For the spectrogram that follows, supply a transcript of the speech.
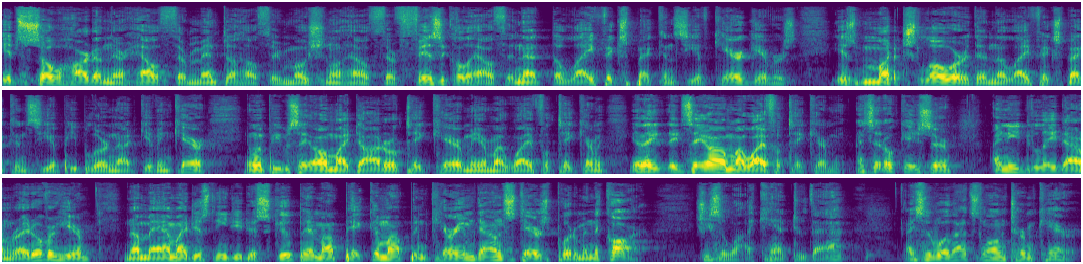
it's so hard on their health, their mental health, their emotional health, their physical health, and that the life expectancy of caregivers is much lower than the life expectancy of people who are not giving care. And when people say, "Oh, my daughter will take care of me," or "My wife will take care of me," you know, they, would say, "Oh, my wife will take care of me." I said, "Okay, sir, I need to lay down right over here. Now, ma'am, I just need you to scoop him up, pick him up, and carry him downstairs, put him in the car." She said, "Well, I can't do that." I said, "Well, that's long-term care."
